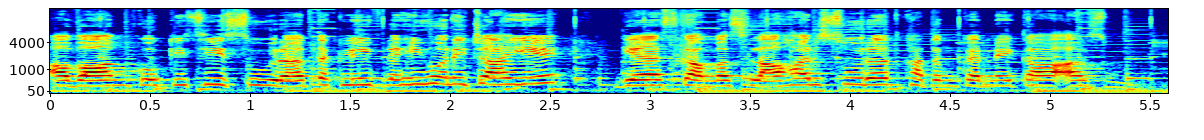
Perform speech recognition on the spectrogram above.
عوام کو کسی صورت تکلیف نہیں ہونی چاہیے۔ گیس کا مسئلہ ہر صورت ختم کرنے کا عزم۔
